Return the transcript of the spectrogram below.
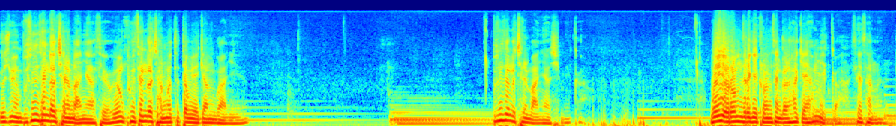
요즘에 무슨 생각 제일 많이 하세요? 형, 그 생각 잘못했다고 얘기하는 거 아니에요? 무슨 생각 제일 많이 하십니까? 왜 여러분들에게 그런 생각을 하게 합니까? 세상은.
